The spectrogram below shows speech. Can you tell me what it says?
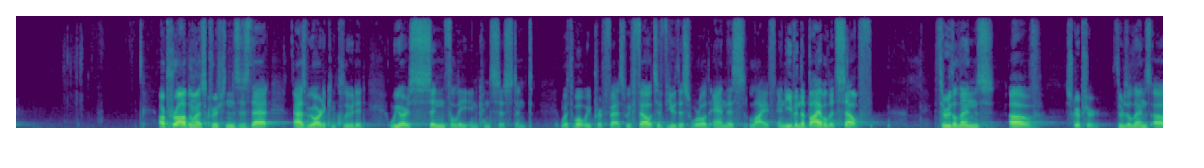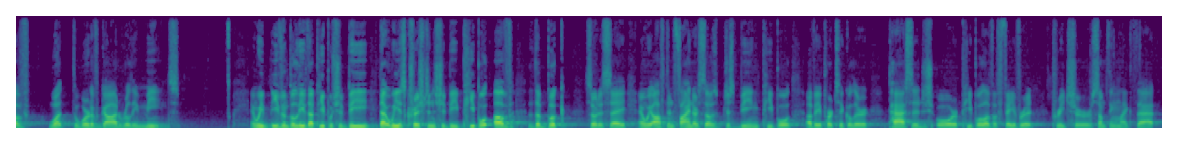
Our problem as Christians is that, as we already concluded, we are sinfully inconsistent with what we profess. We fail to view this world and this life, and even the Bible itself, through the lens of Scripture, through the lens of what the Word of God really means. And we even believe that people should be, that we as Christians should be people of the book, so to say, and we often find ourselves just being people of a particular passage or people of a favorite preacher or something like that.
